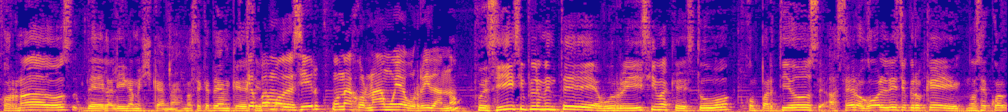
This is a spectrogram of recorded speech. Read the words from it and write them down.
jornada 2 de la Liga Mexicana. No sé qué tengan que decir. ¿Qué podemos decir? Una jornada muy aburrida, ¿no? Pues sí, simplemente aburridísima que estuvo, con partidos a cero goles. Yo creo que, no sé, cuál,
